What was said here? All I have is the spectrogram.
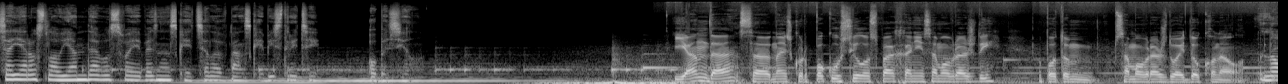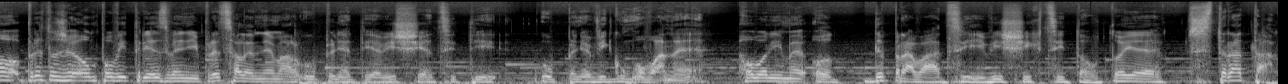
sa Jaroslav Janda vo svojej väzenskej cele v Banskej Bystrici obesil. Janda sa najskôr pokúsil o spáchanie samovraždy a potom samovraždu aj dokonal. No, pretože on po vytriezvení predsa len nemal úplne tie vyššie city úplne vygumované. Hovoríme o depravácii vyšších citov. To je strata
